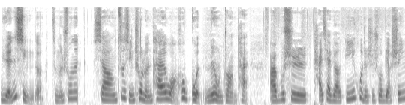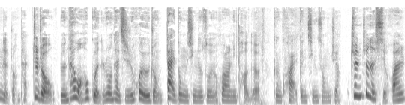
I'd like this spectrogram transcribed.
圆形的，怎么说呢？像自行车轮胎往后滚的那种状态。而不是抬起来比较低，或者是说比较生硬的状态。这种轮胎往后滚的状态，其实会有一种带动性的作用，会让你跑得更快、更轻松。这样真正的喜欢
